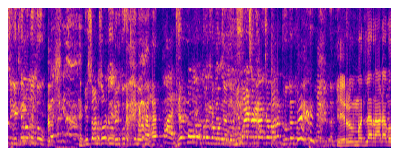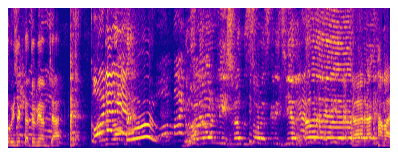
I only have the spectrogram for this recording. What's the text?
घेतले नव्हते तू. मी सांड सोड ठेवली तू घेतली नव्हती. घेत नव्हता तुला जमत नाही तर. मी माझ्यासाठी गायच्या मारून ठेवतो तू. हे रूम मधला राडा बघू शकता तुम्ही आमच्या. तर थांबा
